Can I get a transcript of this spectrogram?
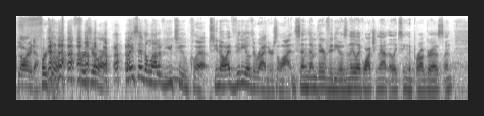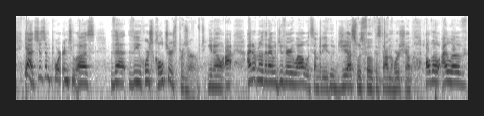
Florida. For sure, for sure. But I send a lot of YouTube clips. You know, I video the riders a lot and send them their videos, and they like watching that. And they like seeing the progress, and yeah, it's just important to us that the horse culture is preserved. You know, I I don't know that I would do very well with somebody who just was focused on the horse show. Although I love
